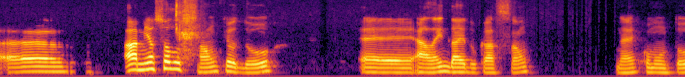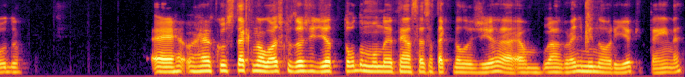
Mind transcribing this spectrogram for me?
Uh, a minha solução que eu dou, é, além da educação, né, como um todo, é, recursos tecnológicos, hoje em dia todo mundo tem acesso à tecnologia, é uma grande minoria que tem, né?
